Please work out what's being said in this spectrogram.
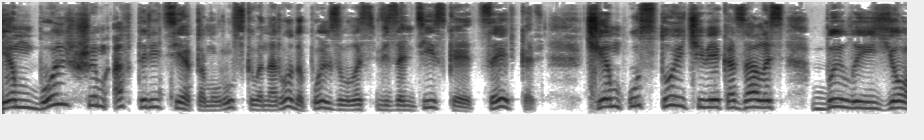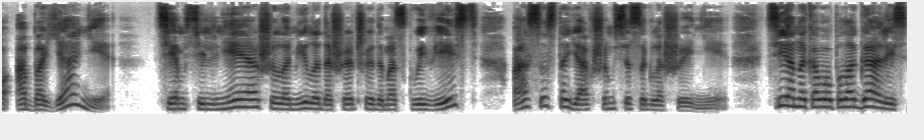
Чем большим авторитетом у русского народа пользовалась византийская церковь, чем устойчивее, казалось, было ее обаяние, тем сильнее ошеломила дошедшая до Москвы весть о состоявшемся соглашении. Те, на кого полагались,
